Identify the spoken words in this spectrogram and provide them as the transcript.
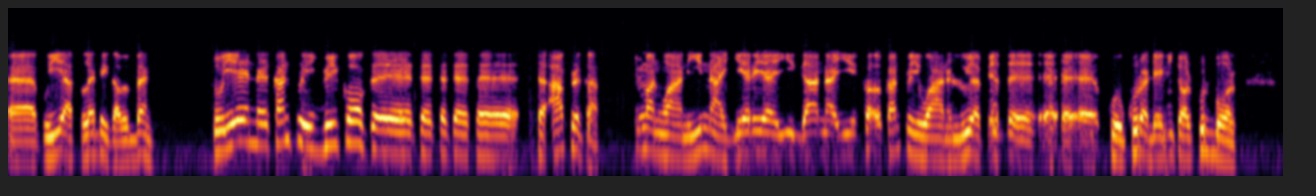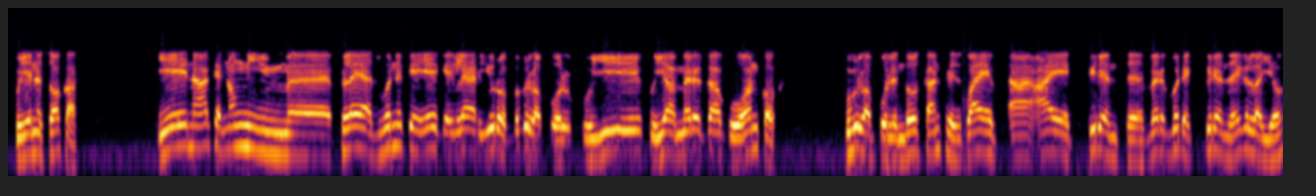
Uh, ku yi athletic be ben so yen country gwi ko ke ke ke ke, Africa. Man wan yi Nigeria yi Ghana yi co- country wan luya pet eh, eh, eh, ku- kura de ni football. Ku yen soccer. Ye na ke nong ni players woni ke ye ke ler Europe bugula pol ku yi ku yi America ku Hong Kong bugula pol in those countries why I, I experience uh, very good experience egla yo.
